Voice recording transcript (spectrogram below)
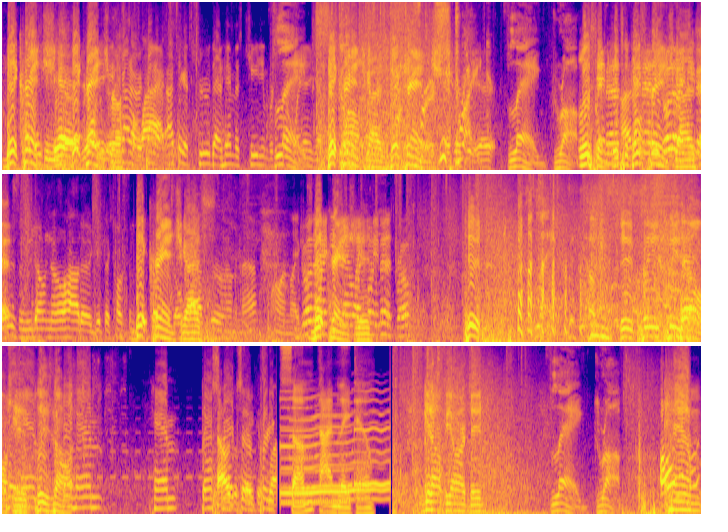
Bit cringe. yeah, bit cringe, bro. I think it's true that him is cheating. We're Flag. Bit cringe, guys. Bit cringe. First strike. Flag drop. Listen, Hey, it's a I bit don't- cringe, enjoy that, you guys. guys. and you don't know how to get the custom Bit cringe, guys. faster around the map. Come on, like Bit cringe, cringe, like dude. 20 minutes, bro. Dude, Flag dude, please, please don't, dude. Please don't. him, him. Don't That was snipe to pretty. Some time later. Get out VR, dude. Flag dropped. Him.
